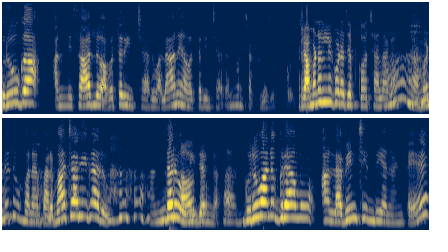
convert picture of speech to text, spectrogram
గురువుగా అన్నిసార్లు అవతరించారు అలానే అవతరించారు అని మనం చక్కగా చెప్పుకోవచ్చు. రమణుల్ని కూడా చెప్పుకోవచ్చు అలాగా? రమణులు మన పరమాచార్య గారు. అందరూ నిజంగా. గురువు అనుగ్రహము లభించింది అని అంటే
